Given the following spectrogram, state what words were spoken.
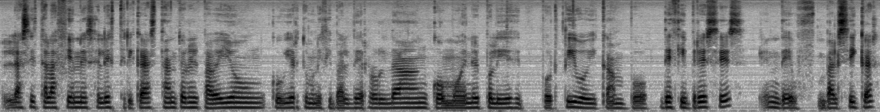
las instalaciones eléctricas tanto en el pabellón cubierto municipal de Roldán como en el Polideportivo y campo de Cipreses de Balsicas,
